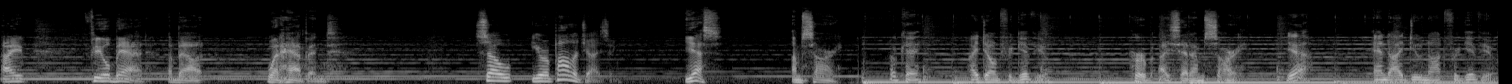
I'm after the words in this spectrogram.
I feel bad about what happened. So, you're apologizing? Yes, I'm sorry. Okay. I don't forgive you. Herb, I said I'm sorry. Yeah. And I do not forgive you.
